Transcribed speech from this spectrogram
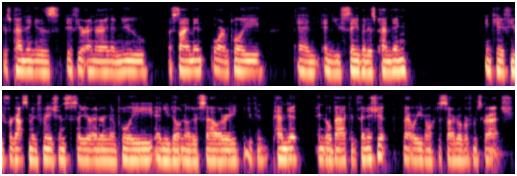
Because pending is if you're entering a new assignment or employee and and you save it as pending. In case you forgot some information, say you're entering an employee and you don't know their salary, you can pend it and go back and finish it. That way you don't have to start over from scratch.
